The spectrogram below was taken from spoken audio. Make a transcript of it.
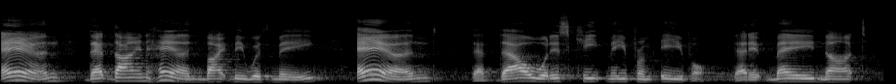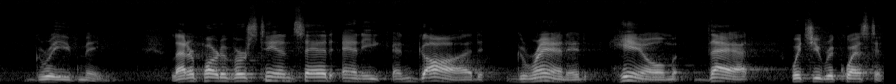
and that thine hand might be with me, and that thou wouldest keep me from evil, that it may not grieve me. Latter part of verse 10 said, And, he, and God granted him that which he requested.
